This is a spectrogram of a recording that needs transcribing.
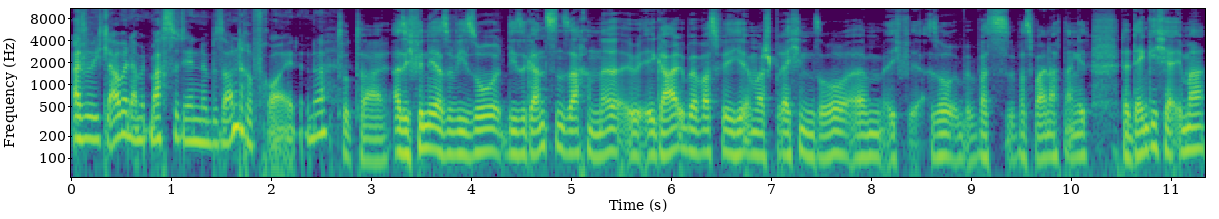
Also ich glaube, damit machst du denen eine besondere Freude, ne? Total. Also ich finde ja sowieso diese ganzen Sachen, ne, egal über was wir hier immer sprechen, so, ähm, ich, also was, was Weihnachten angeht, da denke ich ja immer,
